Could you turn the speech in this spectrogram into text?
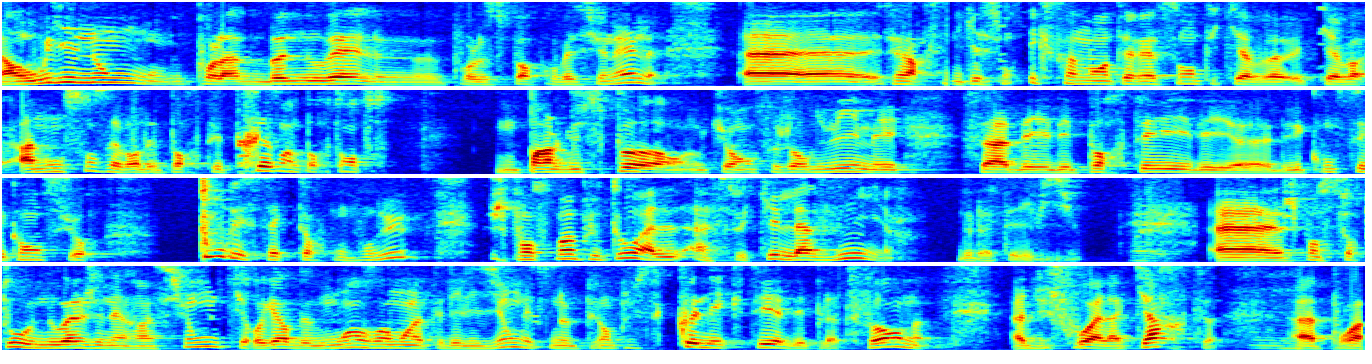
Alors oui et non pour la bonne nouvelle euh, pour le sport professionnel. Euh, c'est une question extrêmement intéressante et qui va, qui à mon sens, avoir des portées très importantes. On parle du sport en l'occurrence aujourd'hui, mais ça a des, portées et des, euh, des, conséquences sur tous les secteurs confondus. Je pense pas plutôt à ce qu'est l'avenir de la télévision. Euh, je pense surtout aux nouvelles générations qui regardent de moins en moins la télévision, mais sont de plus en plus connectées à des plateformes, à du choix à la carte, mmh. pour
